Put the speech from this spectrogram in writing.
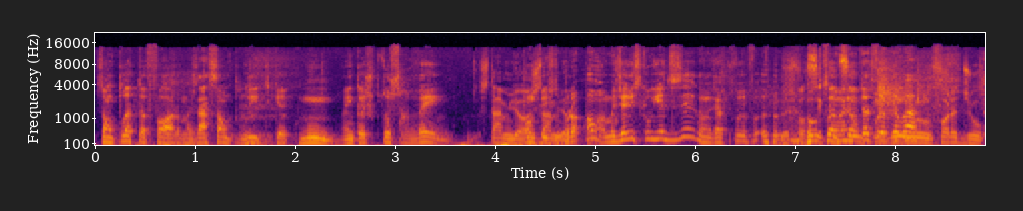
são plataformas de ação política comum em que as pessoas se revêem. Está melhor, está melhor. Oh, mas era isso que eu ia dizer. Não, já foi, mas você começou já foi acabar. fora de jogo.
